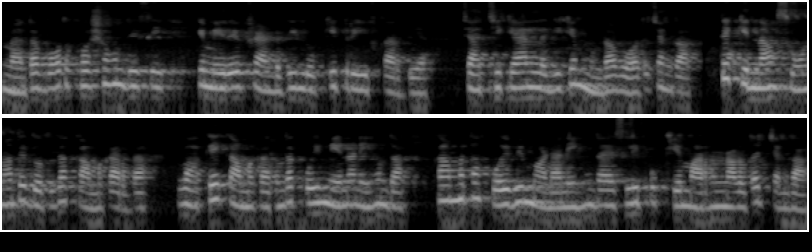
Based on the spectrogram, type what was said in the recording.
ਮੈਂ ਤਾਂ ਬਹੁਤ ਖੁਸ਼ ਹੁੰਦੀ ਸੀ ਕਿ ਮੇਰੇ ਫਰੈਂਡ ਦੀ ਲੋਕੀ ਤਾਰੀਫ ਕਰਦੇ ਆ। ਚਾਚੀ ਕਹਿਣ ਲੱਗੀ ਕਿ ਮੁੰਡਾ ਬਹੁਤ ਚੰਗਾ ਤੇ ਕਿੰਨਾ ਸੋਹਣਾ ਤੇ ਦੁੱਧ ਦਾ ਕੰਮ ਕਰਦਾ। ਵਾਕਈ ਕੰਮ ਕਰਨ ਦਾ ਕੋਈ ਮਿਹਨਾ ਨਹੀਂ ਹੁੰਦਾ। ਕੰਮ ਤਾਂ ਕੋਈ ਵੀ ਮਾੜਾ ਨਹੀਂ ਹੁੰਦਾ, ਇਸ ਲਈ ਭੁੱਖੇ ਮਾਰਨ ਨਾਲੋਂ ਤਾਂ ਚੰਗਾ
